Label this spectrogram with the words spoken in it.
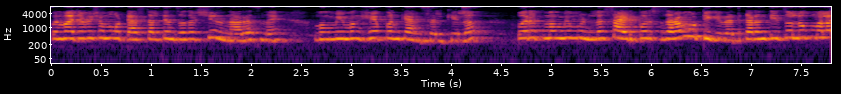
पण माझ्यापेक्षा मोठ्या असताल त्यांचं तर शिरणारच नाही. मग मी मग हे पण कॅन्सल केलं. परत मग मी म्हटलं साईड पर्स जरा मोठी घेऊयात कारण तिचं लुक मला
